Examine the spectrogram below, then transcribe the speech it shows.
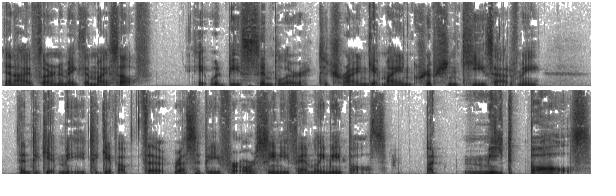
And I've learned to make them myself. It would be simpler to try and get my encryption keys out of me than to get me to give up the recipe for Orsini family meatballs. But meatballs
